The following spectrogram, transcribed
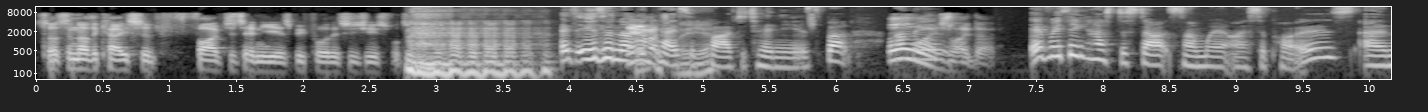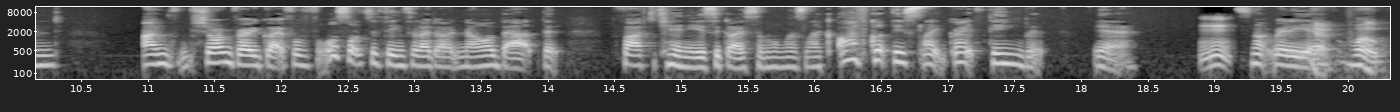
So it's another case of five to ten years before this is useful. to you. It is another Damn it. case of Yeah. five to 10 years. But I mean, like that. Everything has to start somewhere, I suppose. And I'm sure I'm very grateful for all sorts of things that I don't know about that five to 10 years ago, someone was like, oh, I've got this like great thing, but yeah, it's not ready yet. Yeah, well,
